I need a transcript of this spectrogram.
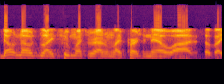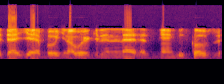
don't know like too much about them, like personnel wise and stuff like that yet. But you know, we're getting into that as the game gets closer.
